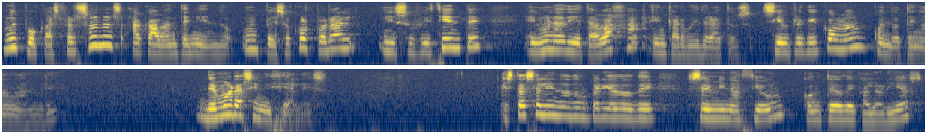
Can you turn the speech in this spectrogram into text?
Muy pocas personas acaban teniendo un peso corporal insuficiente en una dieta baja en carbohidratos, siempre que coman cuando tengan hambre. Demoras iniciales. ¿Estás saliendo de un periodo de seminación, conteo de calorías?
